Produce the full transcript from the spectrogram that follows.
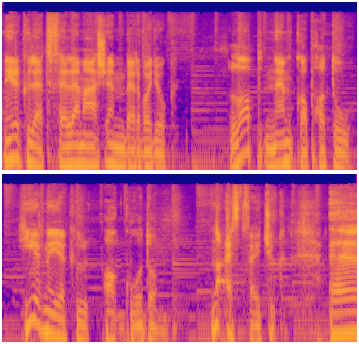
nélkület felemás ember vagyok. Lap nem kapható, hír nélkül aggódom. Na, ezt fejtsük. Ö,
